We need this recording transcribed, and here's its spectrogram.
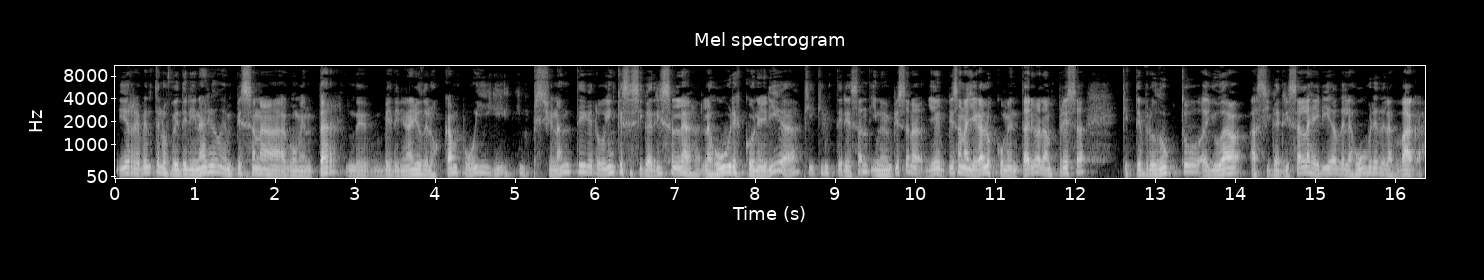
y de repente los veterinarios empiezan a comentar, de veterinarios de los campos, oye, qué, impresionante lo bien que se cicatrizan las, las ubres con heridas, qué, qué interesante, y nos empiezan a, empiezan a llegar los comentarios a la empresa que este producto ayuda a cicatrizar las heridas de las ubres de las vacas.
